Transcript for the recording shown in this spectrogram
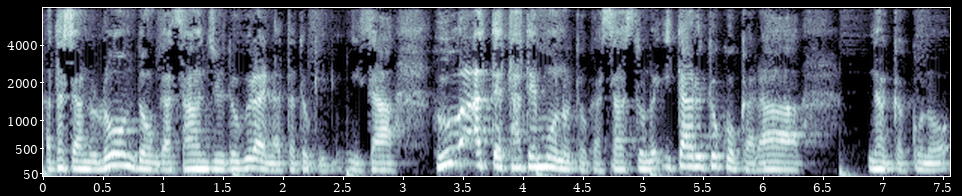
私あのロンドンが30度ぐらいになった時にさふわーって建物とかさその至るとこからなんかこの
